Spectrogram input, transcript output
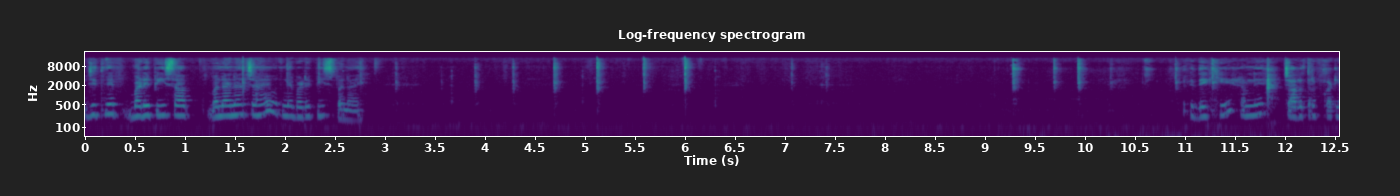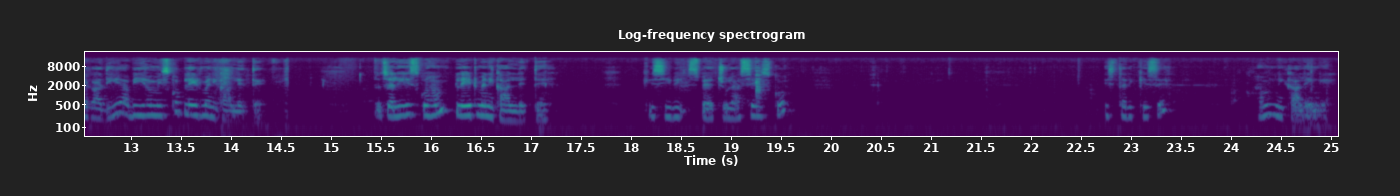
जितने बड़े पीस आप बनाना चाहें, उतने बड़े पीस बनाएँ। ये देखिए, हमने चारों तरफ़ कट लगा दिए। अभी हम इसको प्लेट में निकाल लेते हैं। तो चलिए इसको हम प्लेट में निकाल लेते हैं। किसी भी स्पैचुला से इसको। इस तरीके से हम निकालेंगे।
